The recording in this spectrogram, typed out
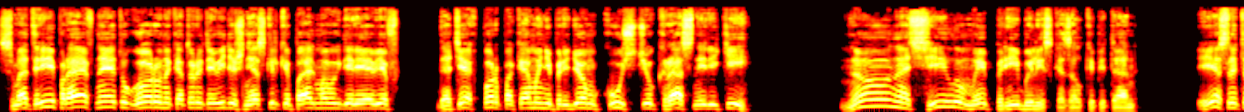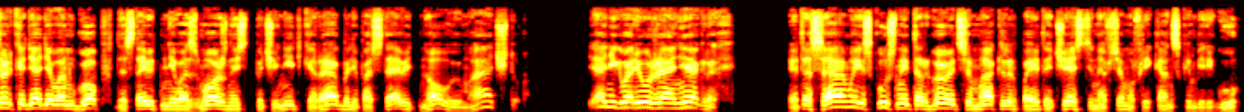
Смотри, правь на эту гору, на которой ты видишь несколько пальмовых деревьев, до тех пор, пока мы не придем к устью Красной реки. Ну, на силу мы прибыли, сказал капитан. если только дядя Ван Гоп доставит мне возможность починить корабль и поставить новую мачту. Я не говорю уже о неграх. Это самый искусный торговец и маклер по этой части на всем африканском берегу.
